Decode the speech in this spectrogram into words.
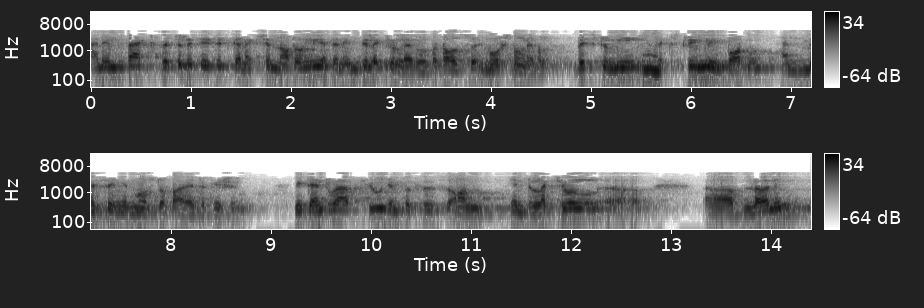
and in fact facilitated connection not only at an intellectual level but also emotional level, which to me is mm. extremely important and missing in most of our education. We tend to have huge emphasis on intellectual uh, uh, learning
